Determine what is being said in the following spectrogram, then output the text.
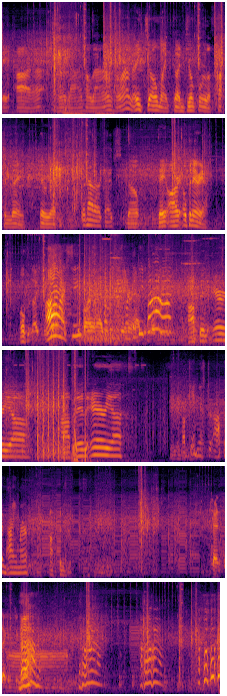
They are. Oh my god. Hold on. Hold on. Let me, oh my god. Jump over the fucking thing. There we go. They're not archives. No. They are open area. Open. Nicely Ah, I see. Biohazard Covered this container like has a been fun. Open area. Open area. Okay, Mr. Oppenheimer. Open. Ten seconds to go. Ah! Ah! Ah!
